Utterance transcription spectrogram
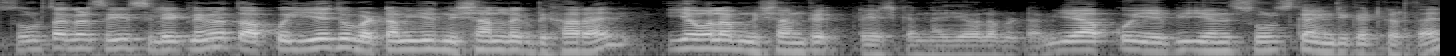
सोर्स अगर सही सिलेक्ट नहीं हो तो आपको ये जो बटन ये निशान लग दिखा रहा है, ये वाला निशान पे प्रेस करना है, ये वाला बटन ये आपको ये भी यानी सोर्स का इंडिकेट करता है।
